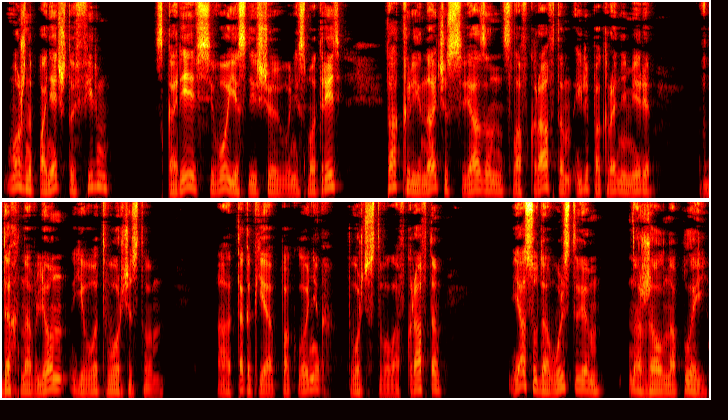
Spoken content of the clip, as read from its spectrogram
можно понять, что фильм, скорее всего, если еще его не смотреть, так или иначе связан с Лавкрафтом или, по крайней мере, вдохновлен его творчеством. А так как я поклонник творчества Лавкрафта, я с удовольствием нажал на плей.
